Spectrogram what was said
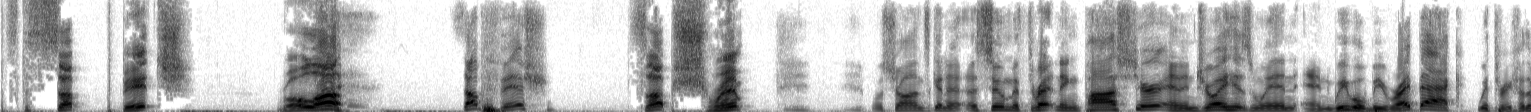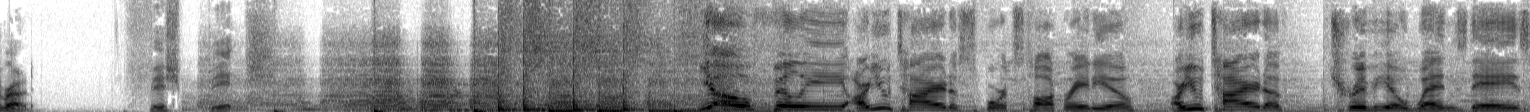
It's the sup bitch. Roll up. Sup, fish? Sup, shrimp? Well, Shaun's going to assume a threatening posture and enjoy his win, and we will be right back with Three for the Road. Fish bitch. Yo, Philly, are you tired of sports talk radio? Are you tired of trivia Wednesdays,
